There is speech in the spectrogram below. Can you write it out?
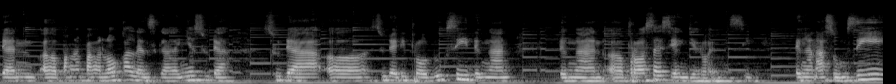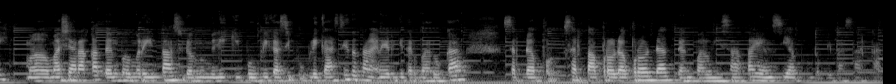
dan eh, pangan-pangan lokal dan segalanya sudah sudah uh, sudah diproduksi dengan dengan uh, proses yang zero emisi. Dengan asumsi masyarakat dan pemerintah sudah memiliki publikasi-publikasi tentang energi terbarukan serta serta produk-produk dan pariwisata yang siap untuk dipasarkan.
